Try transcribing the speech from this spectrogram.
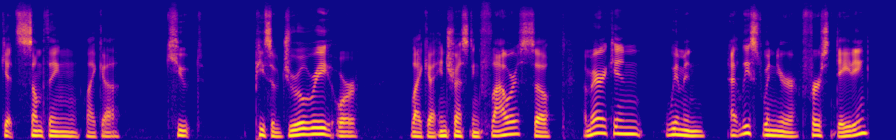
get something like a cute piece of jewelry or like a interesting flowers. So American women, at least when you're first dating,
